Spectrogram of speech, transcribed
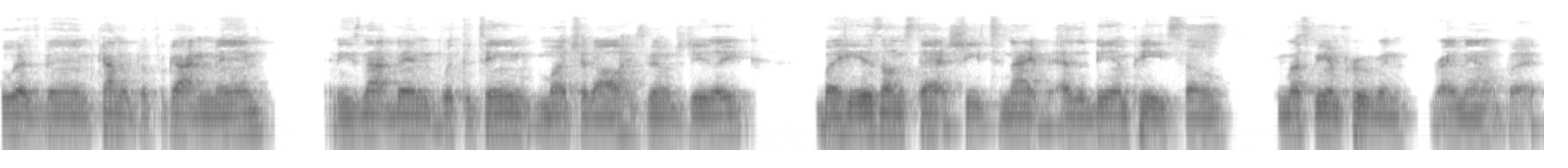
who has been kind of the forgotten man, and he's not been with the team much at all. He's been with the G League, but he is on the stat sheet tonight as a DNP, so he must be improving right now. But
